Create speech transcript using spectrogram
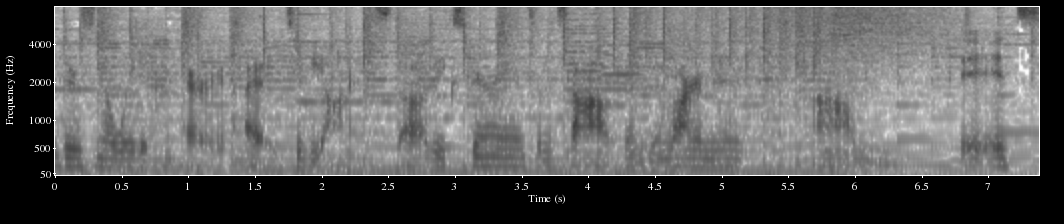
there's no way to compare it, to be honest. Uh, the experience and the staff and the environment, um, it's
